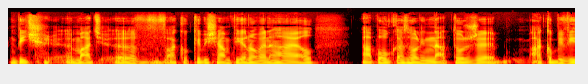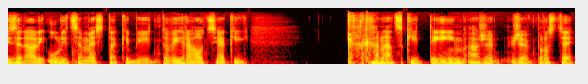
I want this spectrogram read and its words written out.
byť, mať e, ako keby šampiónov NHL a poukazovali na to, že ako by vyzerali ulice mesta, keby to vyhral hociaký kanadský tým a že, že proste e,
